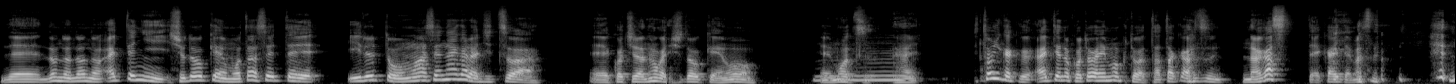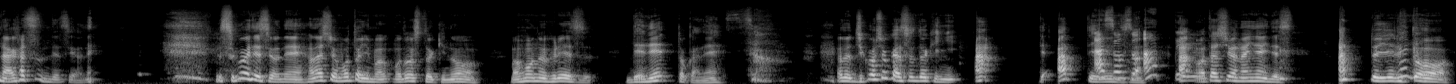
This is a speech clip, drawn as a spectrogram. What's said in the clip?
で、どんどんどんどん相手に主導権を持たせていると思わせながら、実は、えーこちらの方が主導権を、えー持つ。はい。とにかく相手の断り文句とは戦わず流すって書いてますね。流すんですよね。すごいですよね。話を元にも戻すときの魔法のフレーズ。でねとかね。そう。あと自己紹介するときに、あって、あって言うんあ、です、ね。そうそう、あってあ。私は何々です。あっと入れると、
